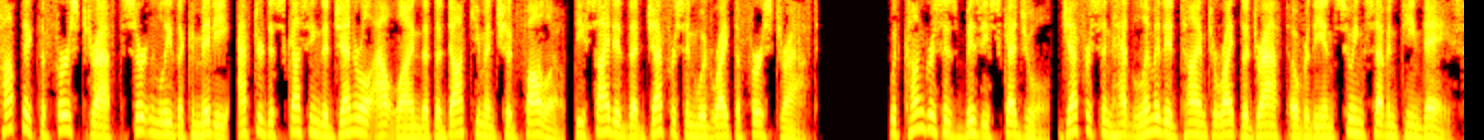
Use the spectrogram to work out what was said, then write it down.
The first draft Certainly the committee, after discussing the general outline that the document should follow, decided that Jefferson would write the first draft. With Congress's busy schedule, Jefferson had limited time to write the draft over the ensuing 17 days.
